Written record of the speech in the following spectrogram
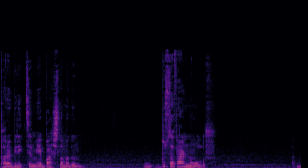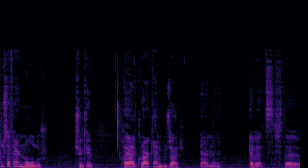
para biriktirmeye başlamadın. Bu sefer ne olur? Bu sefer ne olur? Çünkü hayal kurarken güzel. Yani evet işte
